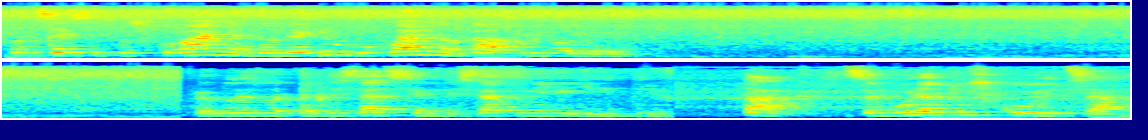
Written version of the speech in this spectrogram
В процесі тушкування додаю буквально каплю води. Приблизно 50-70 мл. Так, цибуля тушкується.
